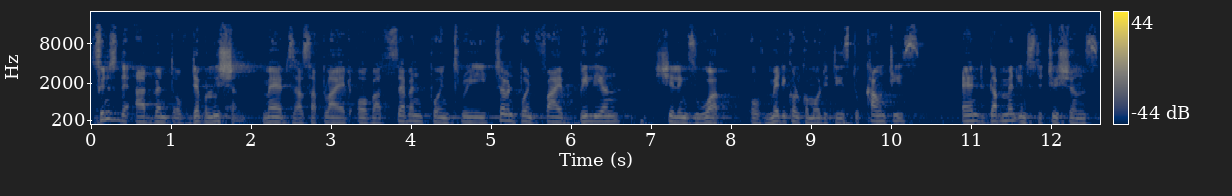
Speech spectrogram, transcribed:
Since the advent of devolution, MEDS has supplied over 7.3, 7.5 billion shillings worth of medical commodities to counties and government institutions,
